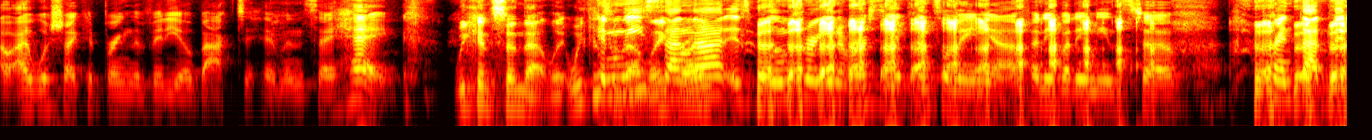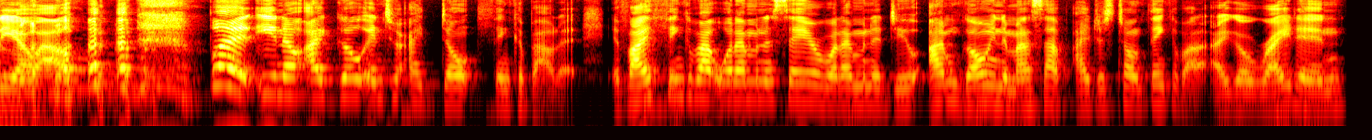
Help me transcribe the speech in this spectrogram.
I I wish I could bring the video back to him and say, "Hey, We can send that link. We can, can send we that link, Can we send right? that? It's Bloomsburg University in Pennsylvania. If anybody needs to print that video out, but you know, I go into. I don't think about it. If I think about what I'm going to say or what I'm going to do, I'm going to mess up. I just don't think about it. I go right in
